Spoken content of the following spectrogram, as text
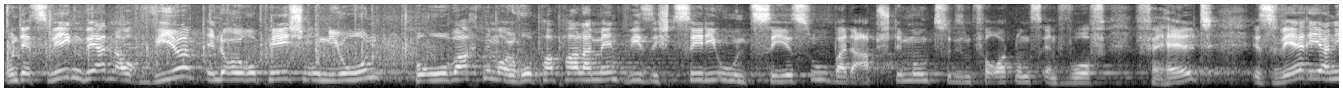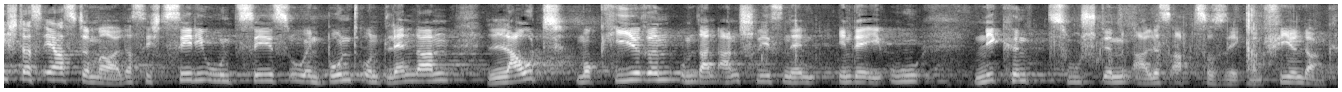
Und deswegen werden auch wir in der Europäischen Union beobachten, im Europaparlament, wie sich CDU und CSU bei der Abstimmung zu diesem Verordnungsentwurf verhält. Es wäre ja nicht das erste Mal, dass sich CDU und CSU in Bund und Ländern laut mokieren, um dann anschließend in der EU nickend zustimmen, alles abzusegnen. Vielen Dank.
